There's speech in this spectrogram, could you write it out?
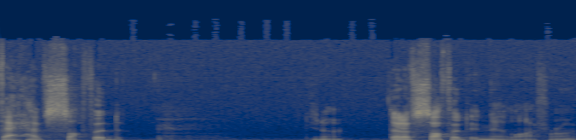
that have suffered? You know, that have suffered in their life, right?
